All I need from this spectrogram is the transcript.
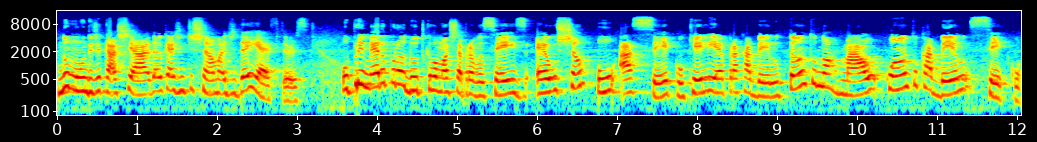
No mundo de cacheada é o que a gente chama de day afters. O primeiro produto que eu vou mostrar para vocês é o shampoo a seco, que ele é para cabelo tanto normal quanto cabelo seco,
